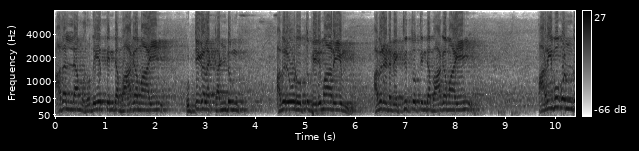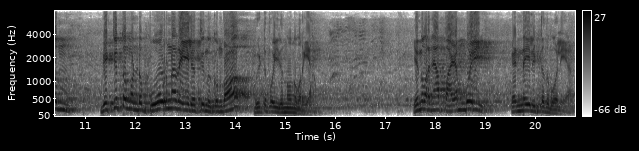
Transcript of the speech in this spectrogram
അതെല്ലാം ഹൃദയത്തിന്റെ ഭാഗമായി കുട്ടികളെ കണ്ടും അവരോടൊത്ത് പെരുമാറിയും അവരുടെ വ്യക്തിത്വത്തിന്റെ ഭാഗമായി അറിവ് കൊണ്ടും വ്യക്തിത്വം കൊണ്ടും പൂർണതയിലെത്തി നിൽക്കുമ്പോൾ വീട്ടിൽ പോയിരുന്നു എന്ന് പറയാം. എന്ന് പറഞ്ഞാൽ പഴംപൊരി എണ്ണയിലിട്ടതുപോലെയാണ്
